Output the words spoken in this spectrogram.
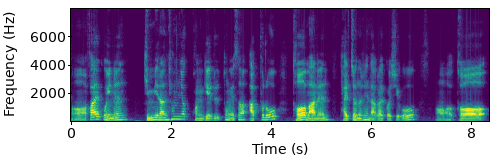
어, 파일코인은 긴밀한 협력 관계를 통해서 앞으로 더 많은 발전을 해 나갈 것이고 어, 더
